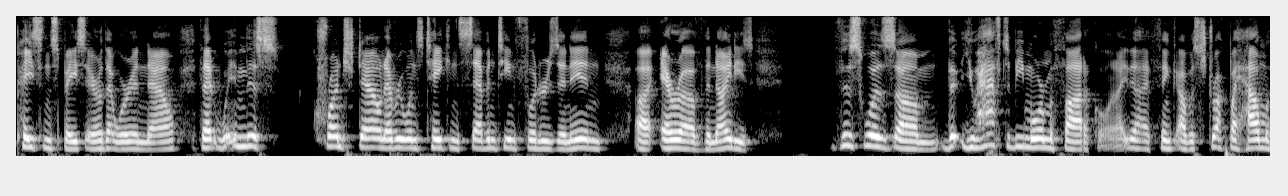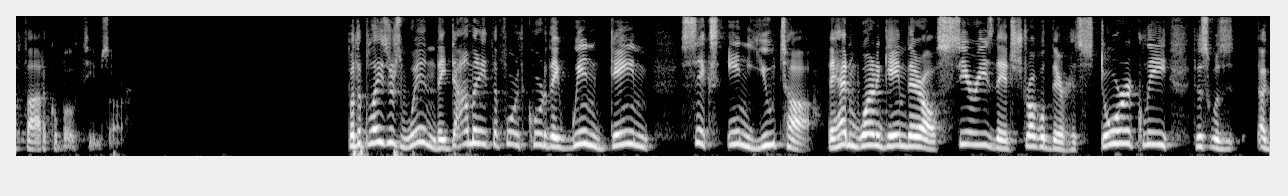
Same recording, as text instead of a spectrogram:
pace and space era that we're in now that in this crunch down everyone's taking 17 footers and in uh, era of the 90s this was um, th- you have to be more methodical and I, I think i was struck by how methodical both teams are but the Blazers win. They dominate the fourth quarter. They win game six in Utah. They hadn't won a game there all series. They had struggled there historically. This was a,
